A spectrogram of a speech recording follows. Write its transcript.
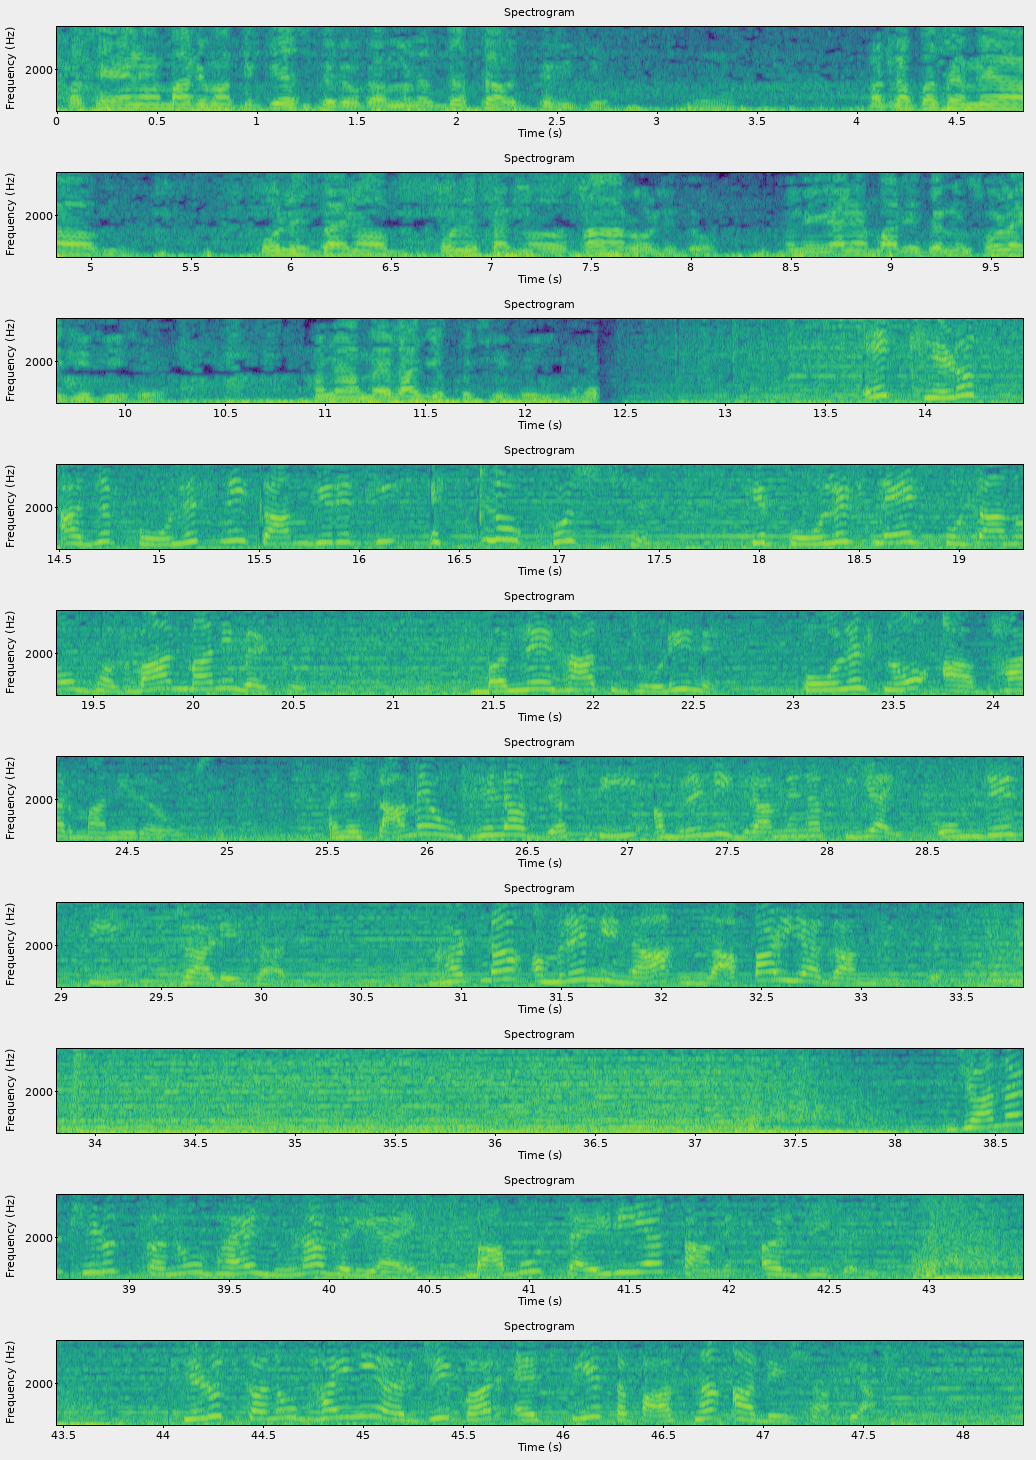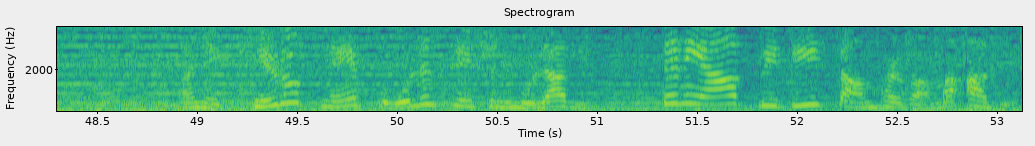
પછી એને મારી માંથી કેસ કર્યો કે મને દસ્તાવેજ કરી દો. એટલે પછી મેં પોલીસ ભાઈનો, પોલીસ સાહેબનો સહારો લીધો અને એણે મારી જમીન છોડાવી દીધી છે. અને અમે રાજી ખુશી થઈ એક ખેડૂત આજે પોલીસની કામગીરીથી એટલો ખુશ છે કે પોલીસને જ પોતાનો ભગવાન માની બેઠો છે. બંને હાથ જોડીને પોલીસનો આભાર માની રહ્યો છે. અને સામે ઉભેલા વ્યક્તિ અમરેલી ગ્રામ્યના પીઆઈ ઓમદેવસિંહ જાડેજા છે. ઘટના અમરેલીના લાપાડિયા ગામની છે. જ્યાંના ખેડૂત કનુભાઈ લુણાગરિયાએ બાબુ તૈરિયા સામે અરજી કરી. ખેડૂત કનુભાઈની અરજી પર એસપીએ તપાસના આદેશ આપ્યા. અને ખેડૂતને પોલીસ સ્ટેશન બોલાવી તેની આપવીતી સાંભળવામાં આવી.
